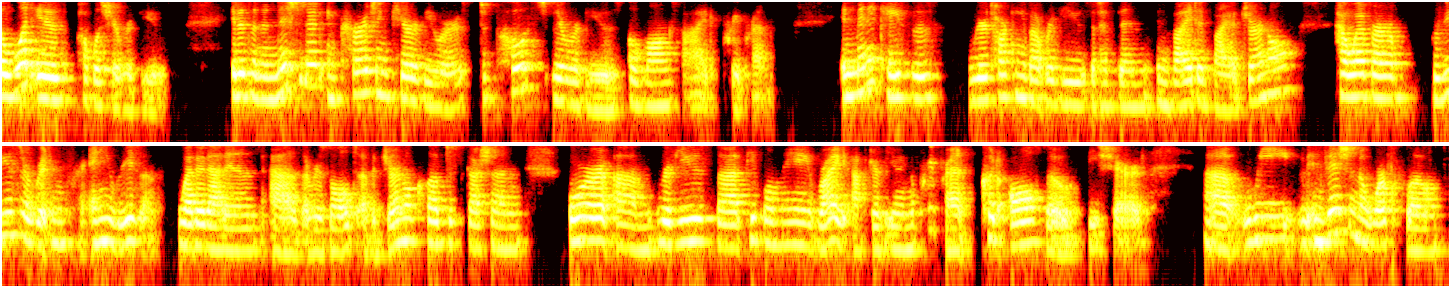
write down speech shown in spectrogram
So what is Publish Your Reviews? It is an initiative encouraging peer reviewers to post their reviews alongside preprints. In many cases, we're talking about reviews that have been invited by a journal. However, reviews are written for any reason, whether that is as a result of a journal club discussion or um, reviews that people may write after viewing a preprint could also be shared. Uh, we envision a workflow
